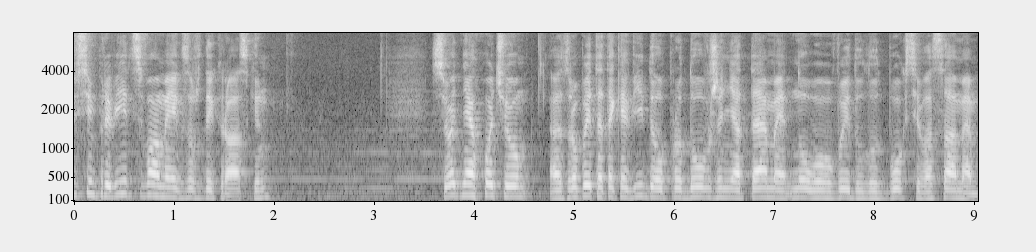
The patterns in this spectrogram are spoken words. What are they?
всім привіт! З вами, як завжди, Краскін. Сьогодні я хочу е, зробити таке відео продовження теми нового виду лутбоксів, а саме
